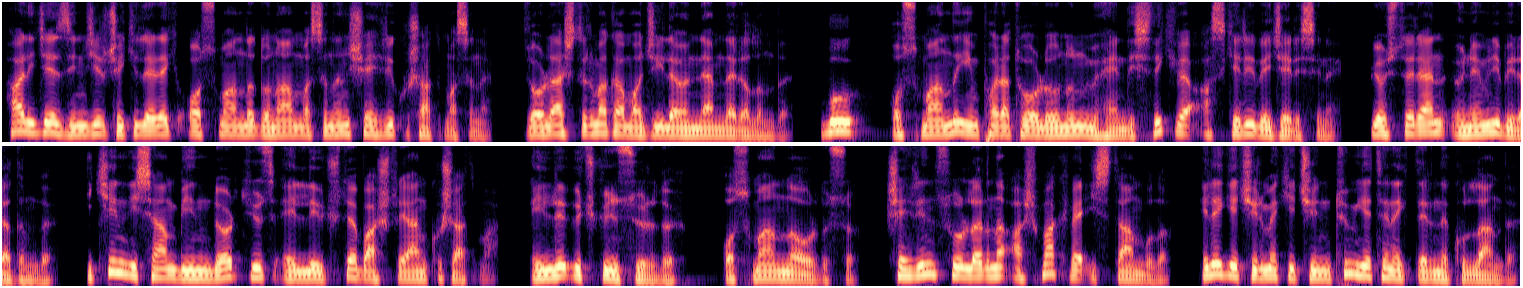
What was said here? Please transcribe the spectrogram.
Halice zincir çekilerek Osmanlı donanmasının şehri kuşatmasını zorlaştırmak amacıyla önlemler alındı. Bu, Osmanlı İmparatorluğu'nun mühendislik ve askeri becerisini gösteren önemli bir adımdı. 2 Nisan 1453'te başlayan kuşatma 53 gün sürdü. Osmanlı ordusu şehrin surlarını aşmak ve İstanbul'u ele geçirmek için tüm yeteneklerini kullandı.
